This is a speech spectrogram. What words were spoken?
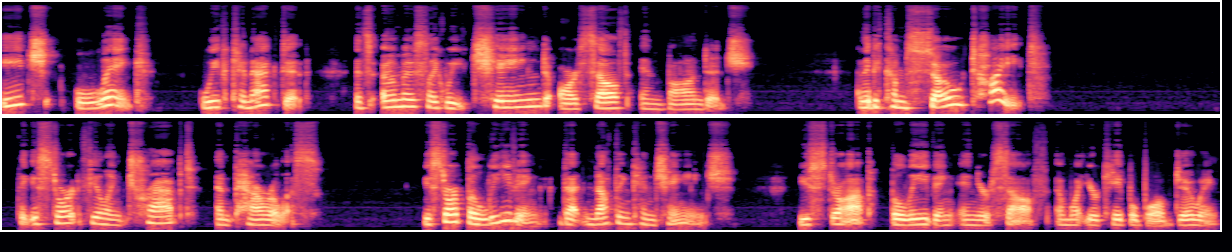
each link we've connected, it's almost like we chained ourselves in bondage. And they become so tight that you start feeling trapped and powerless. You start believing that nothing can change. You stop believing in yourself and what you're capable of doing.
